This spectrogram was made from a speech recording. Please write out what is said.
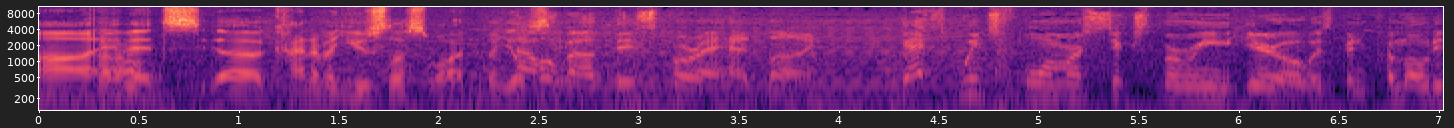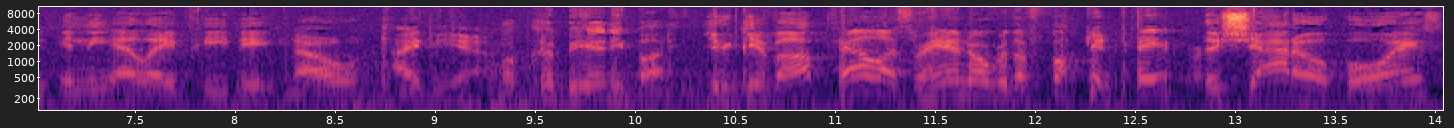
uh, and Oh. it's uh, kind of a useless one, but you'll How see. about this for a headline? Guess which former 6th Marine hero has been promoted in the LAPD? No idea. Well, could be anybody. You give up? Tell us or hand over the fucking paper. The Shadow, boys.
